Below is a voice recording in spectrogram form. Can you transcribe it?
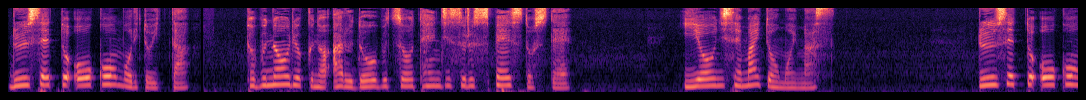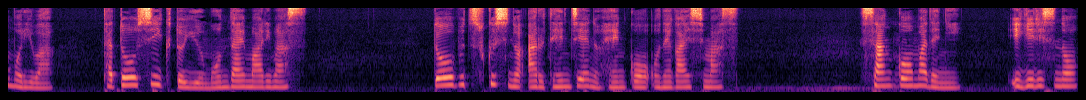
ルーセットオオコウモリといった飛ぶ能力のある動物を展示するスペースとして、異様に狭いと思います。ルーセットオオコウモリは多頭飼育という問題もあります。動物福祉のある展示への変更をお願いします。参考までにイギリスの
